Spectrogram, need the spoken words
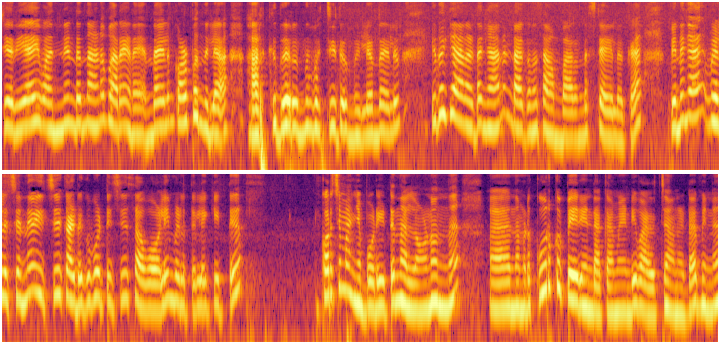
ശരിയായി വന്നിട്ടുണ്ടെന്നാണ് പറയണേ. എന്തായാലും കുഴപ്പമൊന്നുമില്ല. ആർക്കും ഇതുവരൊന്നും പറ്റിയിട്ടൊന്നുമില്ല. എന്തായാലും ഇതൊക്കെയാണ് കേട്ടോ. ഞാൻ ഉണ്ടാക്കുന്ന സാമ്പാറിന്റെ സ്റ്റൈലൊക്കെ. പിന്നെ ഞാൻ വെളിച്ചെണ്ണ ഒഴിച്ച് കടുക് പൊട്ടിച്ച് സവോളയും വെളുത്തുള്ളിലേക്ക് ഇട്ട് കുറച്ച് മഞ്ഞൾപ്പൊടി ഇട്ട് നല്ലോണം ഒന്ന് നമ്മുടെ കൂർക്കുപ്പേരി ഉണ്ടാക്കാൻ വേണ്ടി വഴച്ചാണ് കേട്ടോ. പിന്നെ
